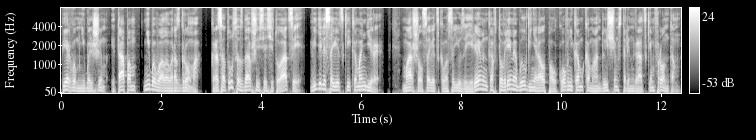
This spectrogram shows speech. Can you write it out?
первым небольшим этапом небывалого разгрома. Красоту создавшейся ситуации видели советские командиры. Маршал Советского Союза Еременко в то время был генерал-полковником, командующим Сталинградским фронтом.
